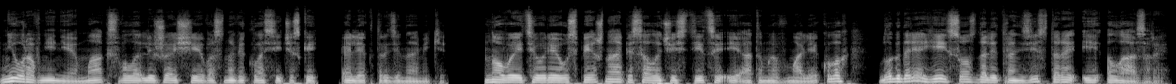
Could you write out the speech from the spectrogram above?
ни уравнения Максвелла, лежащие в основе классической электродинамики. Новая теория успешно описала частицы и атомы в молекулах, благодаря ей создали транзисторы и лазеры.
